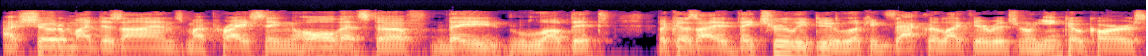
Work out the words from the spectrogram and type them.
I showed them my designs, my pricing, all that stuff. They loved it because I, they truly do look exactly like the original Yenko cars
